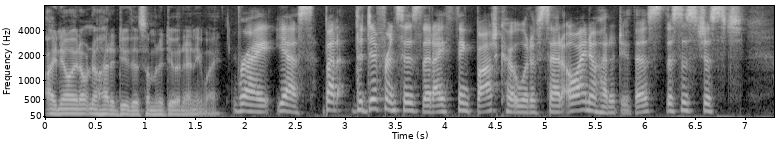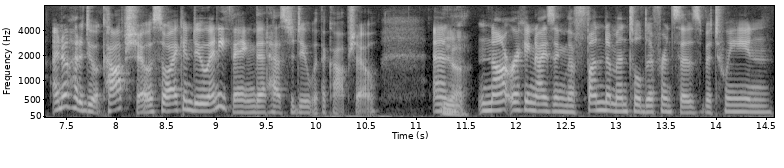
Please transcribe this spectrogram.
I know I don't know how to do this. I'm going to do it anyway. Right. Yes. But the difference is that I think Bochco would have said, "Oh, I know how to do this. This is just I know how to do a cop show, so I can do anything that has to do with a cop show." And Yeah. not recognizing the fundamental differences between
